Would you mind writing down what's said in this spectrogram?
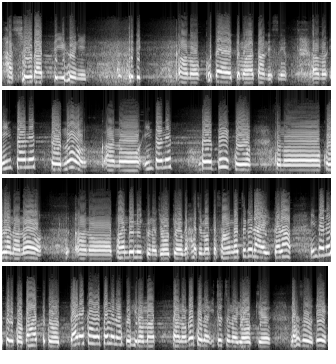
発祥だっていうふうに出てあの答えてもらったんですね。あのインターネットのあのインターネットでこうこのコロナのあのパンデミックの状況が始まった3月ぐらいからインターネットでこうバーってこう誰からともなく広まったのがこの5つの要求だそうで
